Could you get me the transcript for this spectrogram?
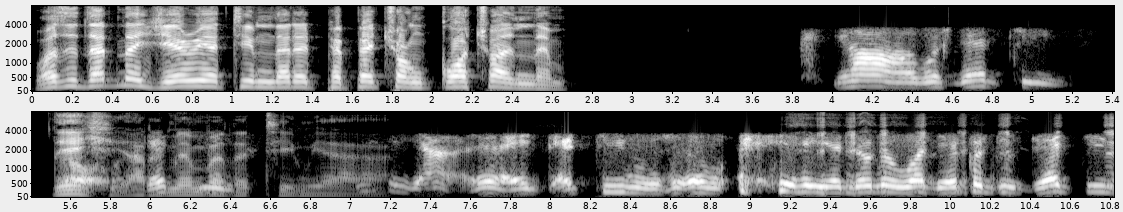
Was it that Nigeria team that had Perpetua Nkwocha in them? Yeah, it was that team. There, oh, I remember that team. Yeah. Yeah, that team was. Uh, I don't know what happened to that team,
